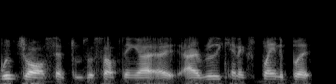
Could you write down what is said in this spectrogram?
withdrawal symptoms or something. I I, I really can't explain it, but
